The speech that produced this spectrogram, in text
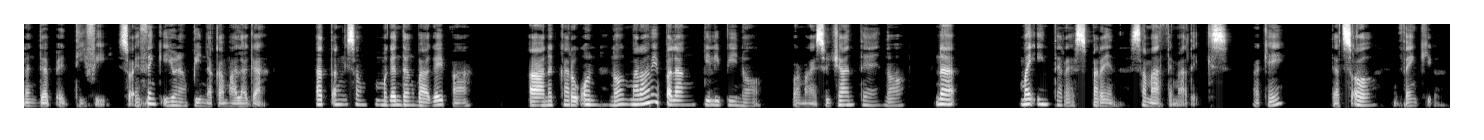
ng DepEd TV. So I think iyon ang pinakamalaga. At ang isang magandang bagay pa, uh, nagkaroon, no, marami palang Pilipino or mga estudyante, no, na may interest pa rin sa mathematics. Okay? That's all. Thank you.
